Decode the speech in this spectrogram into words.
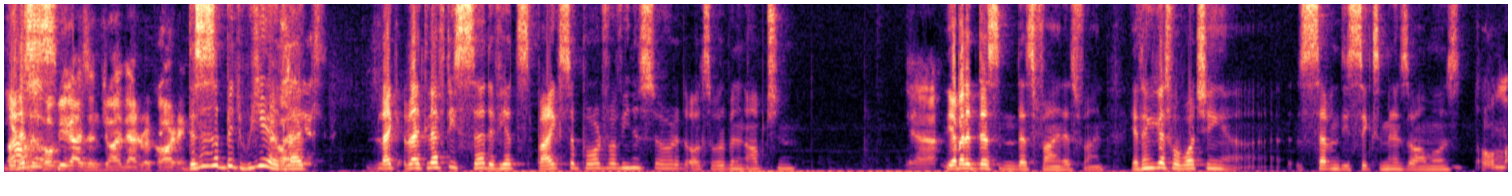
Well, this I is- hope you guys enjoyed that recording. This is a bit weird. Oh. Like Yes. like like Lefty said, if he had spike support for Venusaur, it also would have been an option. yeah. Yeah, but it doesn't. That's fine. That's fine. Yeah, thank you guys for watching. Uh, Seventy-six minutes almost. Oh my,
